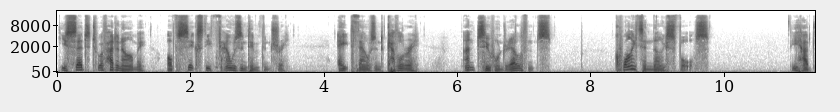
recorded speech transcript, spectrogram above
He is said to have had an army of 60,000 infantry, 8,000 cavalry, and 200 elephants. Quite a nice force. He had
